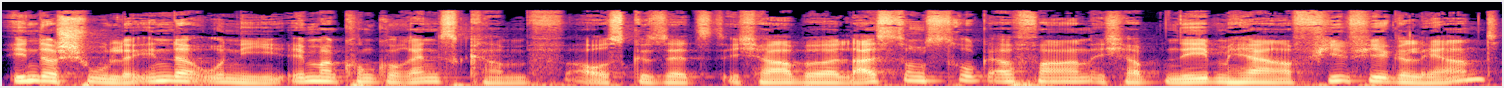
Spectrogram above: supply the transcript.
in der Schule, in der Uni immer Konkurrenzkampf ausgesetzt. Ich habe Leistungsdruck erfahren, ich habe nebenher viel, viel gelernt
